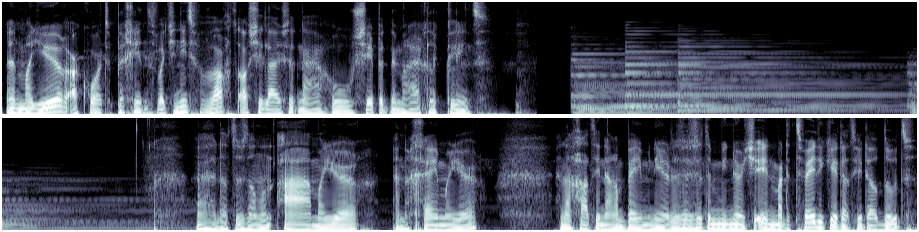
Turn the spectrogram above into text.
een majeurakkoord begint. Wat je niet verwacht als je luistert naar hoe sip het nummer eigenlijk klinkt. Uh, dat is dan een A majeur en een G majeur. En dan gaat hij naar een B mineur. Dus er zit een mineurtje in. Maar de tweede keer dat hij dat doet,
